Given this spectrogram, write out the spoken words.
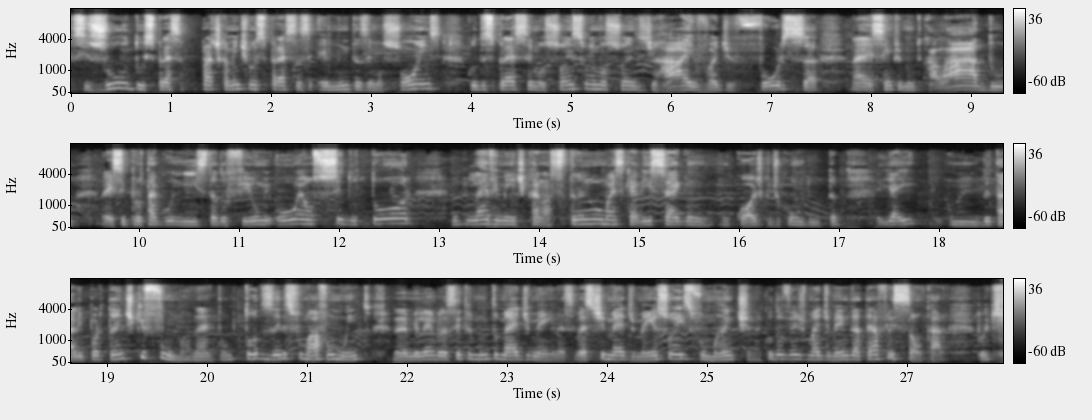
sisudo, expressa, praticamente não expressa eh, muitas emoções, quando expressa emoções, são emoções de raiva, de força, né, é sempre muito calado, é esse protagonista do filme, ou é o sedutor, levemente canastrão, mas que ali segue um, um código de conduta. E aí, um detalhe importante que fuma, né? Então todos eles fumavam muito. Né? Me lembra sempre muito Mad Men, né? Você vai assistir Mad Men, eu sou ex-fumante, né? Quando eu vejo Mad Men me dá até aflição, cara. Porque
